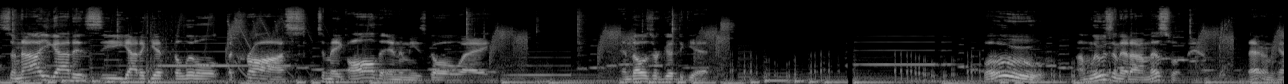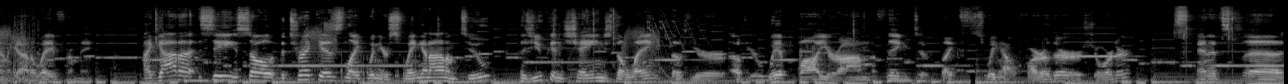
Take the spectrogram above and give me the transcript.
So now you got to see, you got to get the little the cross to make all the enemies go away, and those are good to get. Whoa! I'm losing it on this one, man. That one kind of got away from me. I gotta see. So the trick is like when you're swinging on them too, because you can change the length of your of your whip while you're on the thing to like swing out farther or shorter, and it's uh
